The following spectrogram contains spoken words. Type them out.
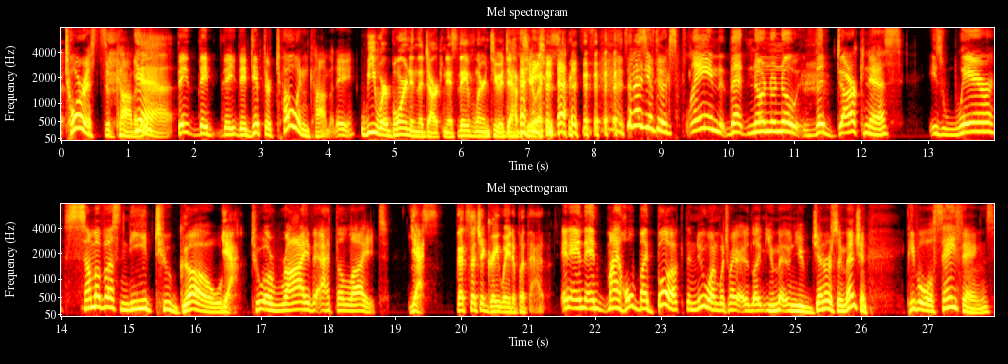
tourists of comedy. Yeah. They, they they they dip their toe in comedy. We were born in the darkness. They've learned to adapt to it. yes. Sometimes you have to explain that no, no, no. The darkness is where some of us need to go yeah. to arrive at the light. Yes. That's such a great way to put that. And and and my whole my book, the new one, which my, like you you generously mentioned, people will say things.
